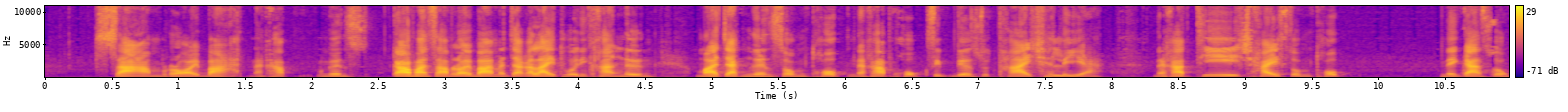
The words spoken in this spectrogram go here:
9,300 บาทนะครับเงิน 9,300 บาทมาจากอะไรทวนอีกครั้งหนึ่งมาจากเงินสมทบนะครับ 60 เดือนสุดท้ายเฉลี่ยนะครับที่ใช้สมทบ ในการส่ง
